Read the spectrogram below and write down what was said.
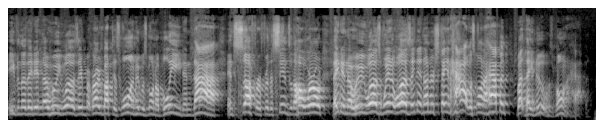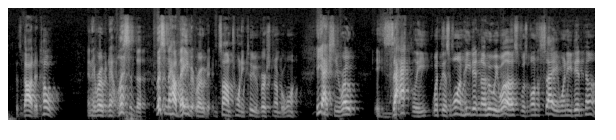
even though they didn't know who he was, they wrote about this one who was going to bleed and die and suffer for the sins of the whole world. They didn't know who he was, when it was, they didn't understand how it was going to happen, but they knew it was going to happen because God had told them. And they wrote it down. Listen to, listen to how David wrote it in Psalm 22, verse number 1. He actually wrote exactly what this one he didn't know who he was was going to say when he did come.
